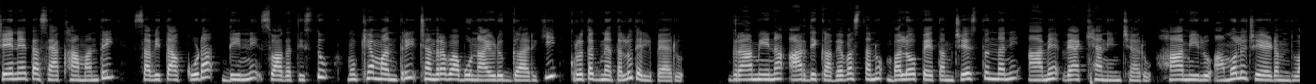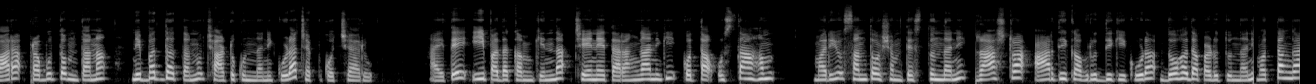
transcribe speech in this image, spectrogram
చేనేత శాఖ మంత్రి సవిత కూడా దీన్ని స్వాగతిస్తూ ముఖ్యమంత్రి చంద్రబాబు నాయుడు గారికి కృతజ్ఞతలు తెలిపారు. గ్రామీణ ఆర్థిక వ్యవస్థను బలోపేతం చేస్తుందని ఆమె వ్యాఖ్యానించారు. హామీలు అమలు చేయడం ద్వారా ప్రభుత్వం తన నిబద్ధతను చాటుకుందని కూడా చెప్పుకొచ్చారు. అయితే ఈ పథకం కింద చేనేత రంగానికి కొత్త ఉత్సాహం మరియు సంతోషం తెస్తుందని రాష్ట్ర ఆర్థిక వృద్ధికి కూడా దోహదపడుతుందని మొత్తంగా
